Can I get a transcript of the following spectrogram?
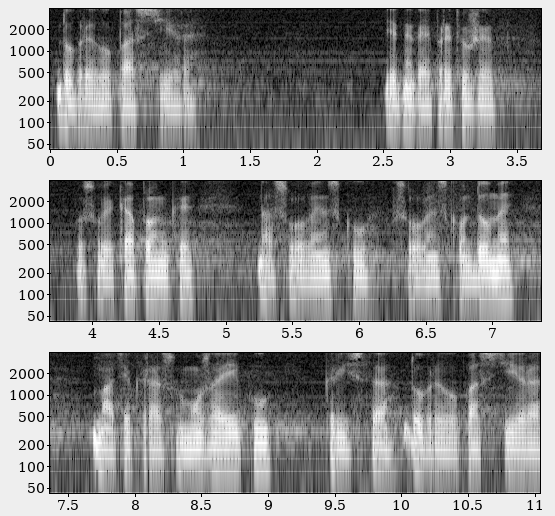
dobrého pastiera. Jednak aj preto, že vo svojej kaplnke na Slovensku, v slovenskom dome. Máte krásnu mozaiku Krista, dobrého pastiera,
